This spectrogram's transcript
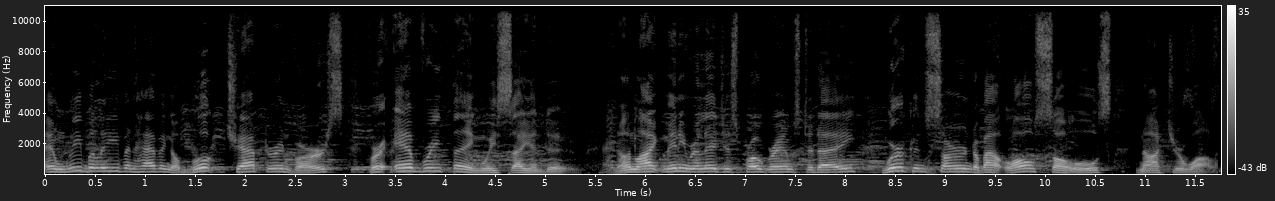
and we believe in having a book, chapter, and verse for everything we say and do. And unlike many religious programs today, we're concerned about lost souls, not your wallet.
